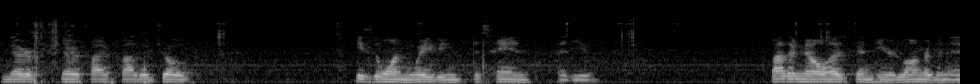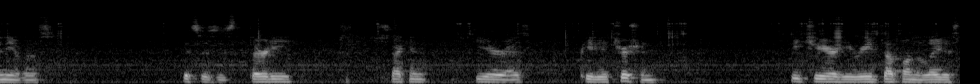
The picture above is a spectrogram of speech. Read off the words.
noti- notify Father Joel. He's the one waving his hand at you. Father Noel has been here longer than any of us. This is his 32nd year as pediatrician. Each year he reads up on the latest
